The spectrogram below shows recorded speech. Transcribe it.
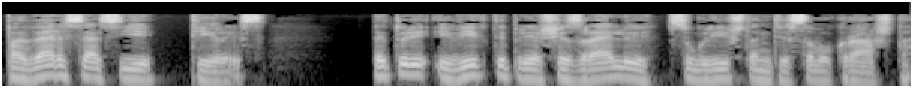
paversęs jį tyrais. Tai turi įvykti prieš Izraeliui sugrįžtant į savo kraštą.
